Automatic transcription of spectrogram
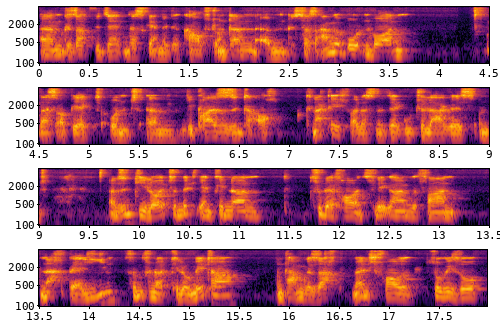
ähm, gesagt, sie hätten das gerne gekauft. Und dann ähm, ist das angeboten worden, das Objekt. Und ähm, die Preise sind da auch knackig, weil das eine sehr gute Lage ist. Und dann sind die Leute mit ihren Kindern zu der Frau ins Pflegeheim gefahren, nach Berlin, 500 Kilometer, und haben gesagt, Mensch, Frau, sowieso,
